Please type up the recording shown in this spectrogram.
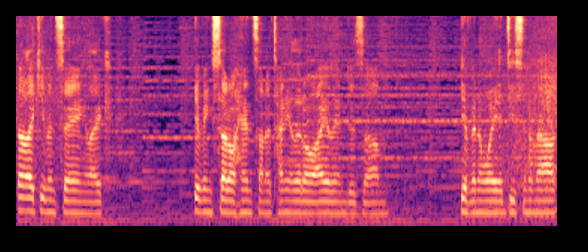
Feel like even saying, like, giving subtle hints on a tiny little island is, um, giving away a decent amount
